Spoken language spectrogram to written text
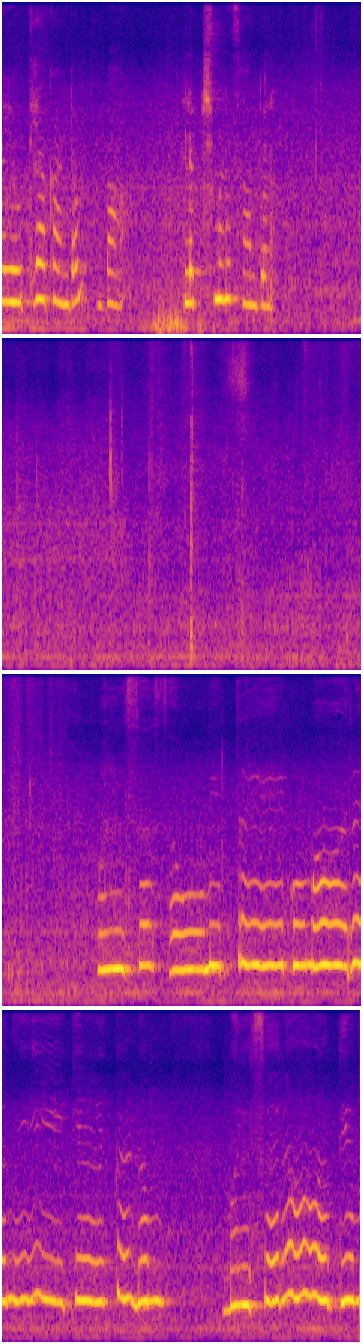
అయోధ్యాకాండం బా లక్ష్మణ సాంత్వన वल्ससौमित्रे കുമാരനീ കേൾക്കണം. മത്സരാദ്യം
